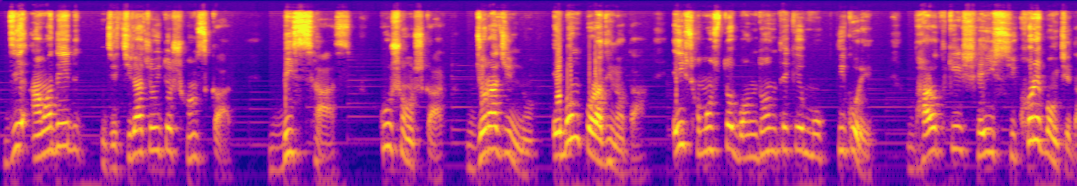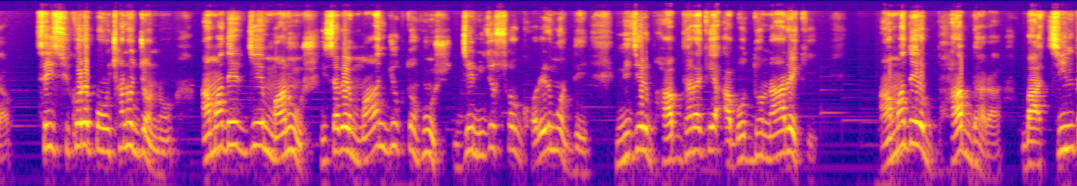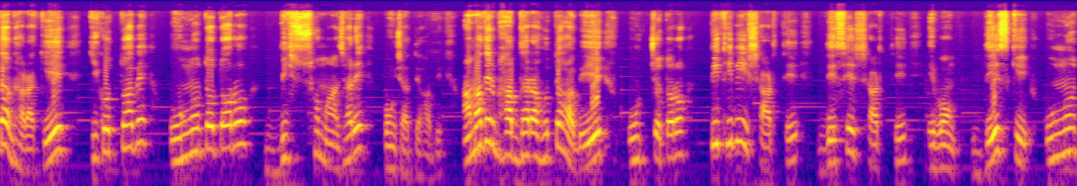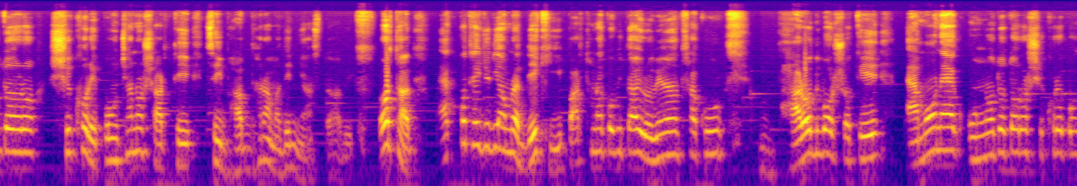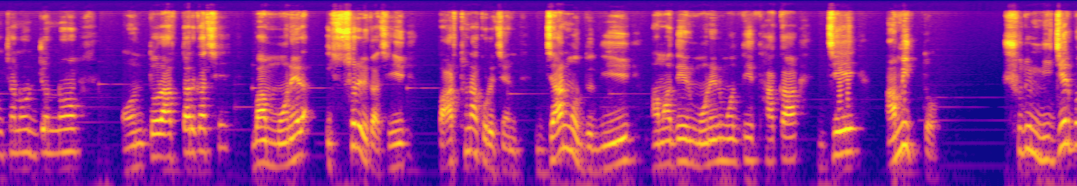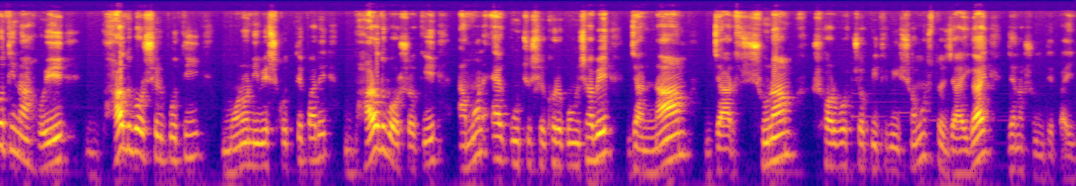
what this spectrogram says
যে আমাদের যে চিরাচরিত সংস্কার, বিশ্বাস, কুসংস্কার, জরাজীর্ণ এবং পরাধীনতা, এই সমস্ত বন্ধন থেকে মুক্তি করে ভারতকে সেই শিখরে পৌঁছে দাও। সেই শিখরে পৌঁছানোর জন্য আমাদের যে মানুষ হিসাবে মানযুক্ত হুঁশ, যে নিজস্ব ঘরের মধ্যে নিজের ভাবধারাকে আবদ্ধ না রেখে আমাদের ভাবধারা বা চিন্তাধারাকে কি করতে হবে? উন্নততর বিশ্ব মাঝারে পৌঁছাতে হবে। আমাদের ভাবধারা হতে হবে উচ্চতর পৃথিবীর স্বার্থে, দেশের স্বার্থে এবং দেশকে উন্নতর শিখরে পৌঁছানোর স্বার্থে সেই ভাবধারা আমাদের নিয়ে আসতে হবে। অর্থাৎ এক কথায় যদি আমরা দেখি, প্রার্থনা কবিতায় রবীন্দ্রনাথ ঠাকুর ভারতবর্ষকে এমন এক উন্নততর শিখরে পৌঁছানোর জন্য অন্তরাত্মার কাছে বা মনের ঈশ্বরের কাছে প্রার্থনা করেছেন। যার মধ্য দিয়ে আমাদের মনের মধ্যে থাকা যে আমিত্ব শুধু নিজের প্রতি না হয়ে ভারতবর্ষের প্রতি মনোনিবেশ করতে পারে। ভারতবর্ষকে এমন এক উঁচু শিখরে পৌঁছাবে, যার নাম, যার সুনাম সর্বোচ্চ পৃথিবীর সমস্ত জায়গায় যেন শুনতে পাই।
